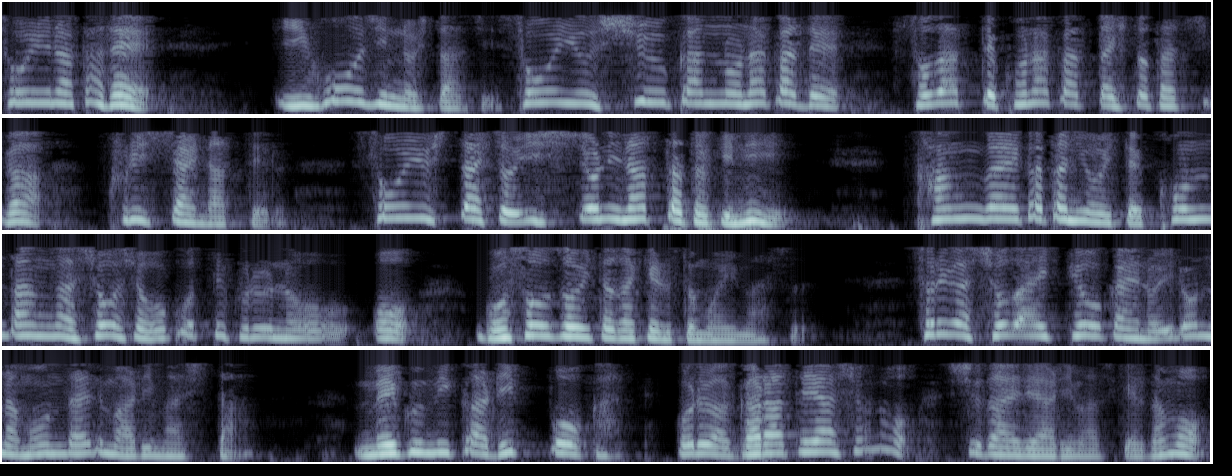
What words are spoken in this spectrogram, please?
そういう中で、違法人の人たち、そういう習慣の中で育ってこなかった人たちがクリスチャンになっている。そういう人たちと一緒になったときに、考え方において混乱が少々起こってくるのをご想像いただけると思います。それが初代教会のいろんな問題でもありました。恵みか立法か。これはガラテヤ書の主題でありますけれども、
